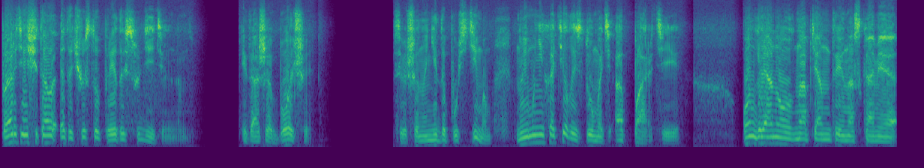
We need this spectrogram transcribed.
Партия считала это чувство предосудительным, и даже больше, совершенно недопустимым, но ему не хотелось думать о партии. Он глянул на обтянутые носками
